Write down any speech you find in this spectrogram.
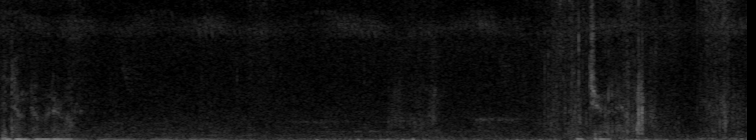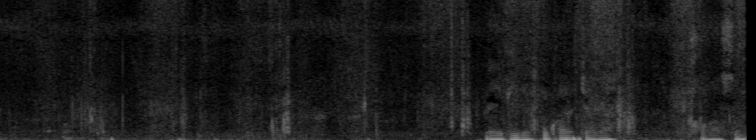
ไอ้ดำทำอะไรวะไม่ เจอเลยวในพีนี้ผมก็จะมาขอซุ่ม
